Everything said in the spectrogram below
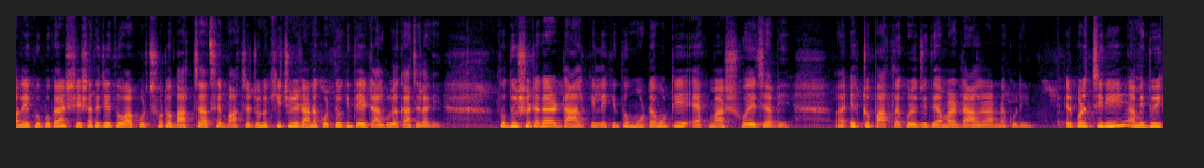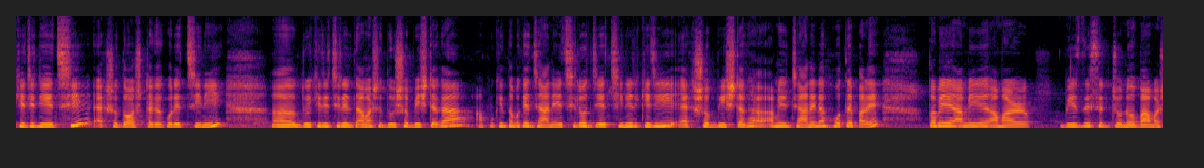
অনেক উপকার। সেই সাথে যেহেতু আপুর ছোটো বাচ্চা আছে, বাচ্চার জন্য খিচুড়ি রান্না করতেও কিন্তু এই ডালগুলো কাজে লাগে। তো দুশো টাকার ডাল কিনলে কিন্তু মোটামুটি এক মাস হয়ে যাবে। একটু পাতলা করে যদি আমরা ডাল রান্না করি। এরপরে চিনি, আমি দুই কেজি নিয়েছি, একশো দশ টাকা করে চিনি। দুই কেজি চিনির দাম আসে দুশো বিশ টাকা। আপু কিন্তু আমাকে জানিয়েছিল যে চিনির কেজি একশো বিশ টাকা। আমি জানি না হতে পারে, তবে আমি আমার বিজনেসের জন্য বা আমার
